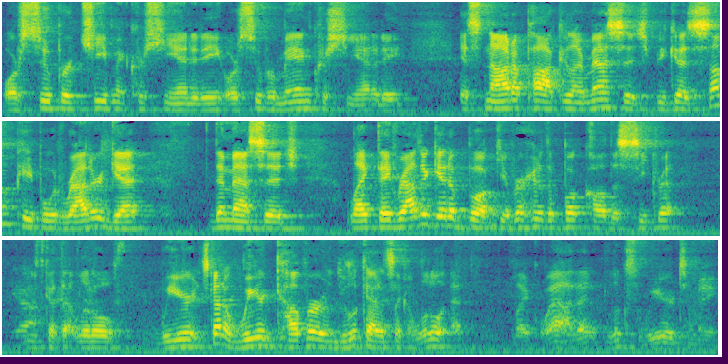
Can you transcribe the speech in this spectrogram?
or Super Achievement Christianity or Superman Christianity. It's not a popular message because some people would rather get the message like they'd rather get a book. You ever heard the book called The Secret? Yeah. It's got that little weird, it's got a weird cover, and you look at it, it's like a little, like, wow, that looks weird to me.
